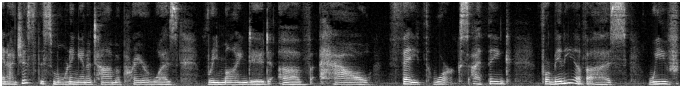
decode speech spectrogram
And I just this morning in a time of prayer was reminded of how faith works. I think for many of us, we've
